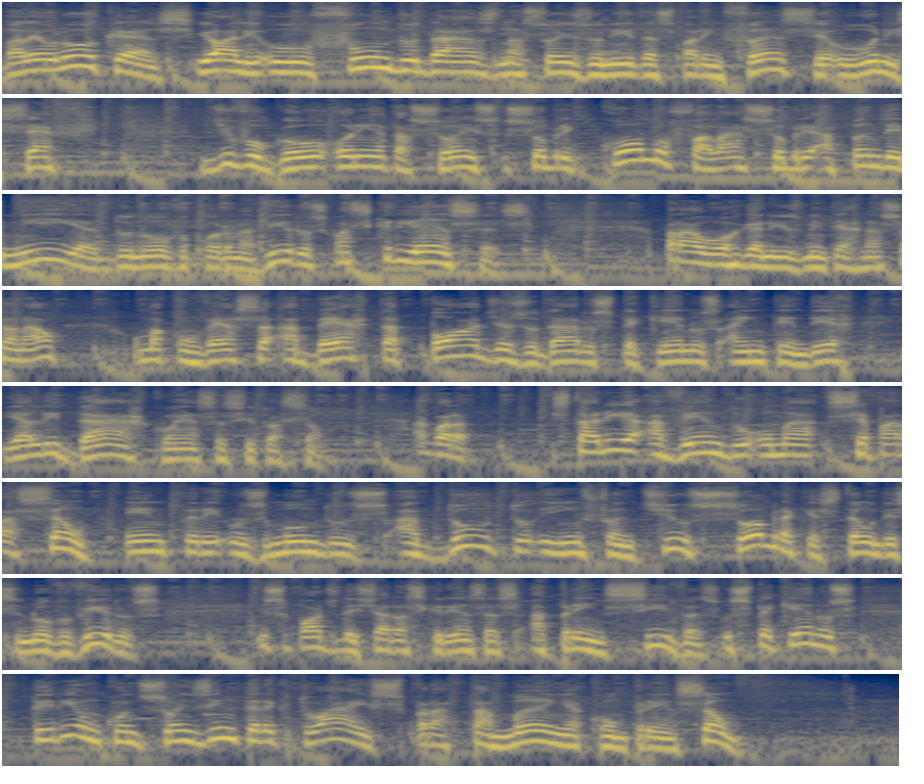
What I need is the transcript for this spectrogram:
Valeu, Lucas. E olha, o Fundo das Nações Unidas para a Infância, o UNICEF, divulgou orientações sobre como falar sobre a pandemia do novo coronavírus com as crianças. Para o organismo internacional, uma conversa aberta pode ajudar os pequenos a entender e a lidar com essa situação. Agora, estaria havendo uma separação entre os mundos adulto e infantil sobre a questão desse novo vírus? Isso pode deixar as crianças apreensivas. Os pequenos teriam condições intelectuais para tamanha compreensão?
